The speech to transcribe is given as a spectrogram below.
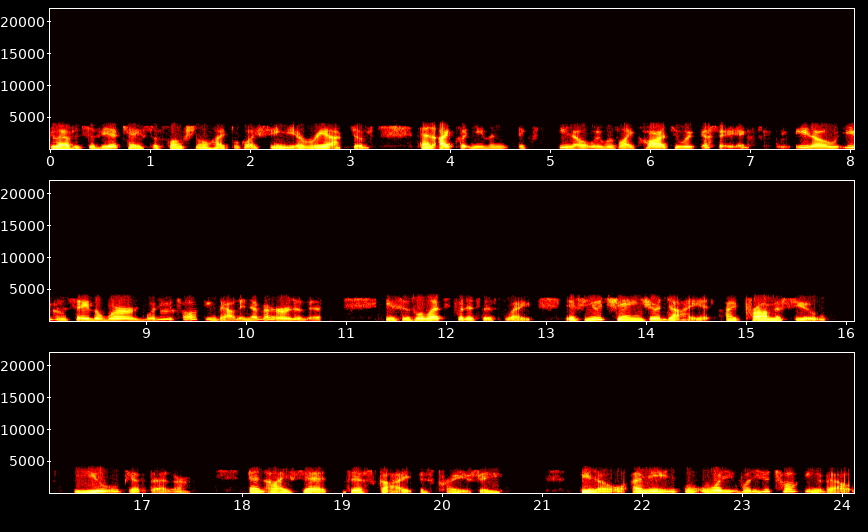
you have a severe case of functional hypoglycemia reactive. And I couldn't even, you know, it was like hard to you know, even say the word. What are you talking about? I never heard of this. He says, Well, let's put it this way. If you change your diet, I promise you, you will get better. And I said, This guy is crazy. You know, I mean, what what are you talking about?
